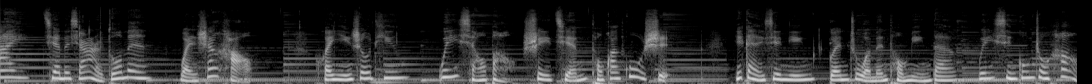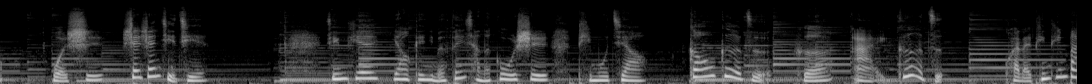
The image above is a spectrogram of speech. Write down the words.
嗨，亲爱的小耳朵们，晚上好！欢迎收听微小宝睡前童话故事，也感谢您关注我们同名的微信公众号。我是珊珊姐姐。今天要给你们分享的故事题目叫《高个子和矮个子》，快来听听吧。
